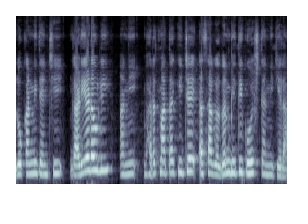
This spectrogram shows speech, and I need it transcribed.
लोकांनी त्यांची गाडी अडवली आणि भारत माता की जय असा गगनभेदी घोष त्यांनी केला.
